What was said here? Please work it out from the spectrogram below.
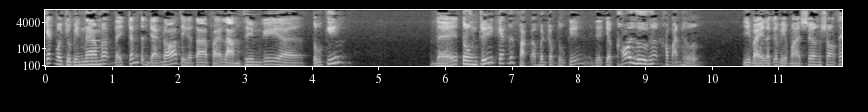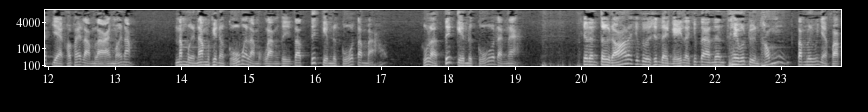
các ngôi chùa miền nam á, để tránh tình trạng đó thì người ta phải làm thêm cái uh, tủ kiến để tôn trí các đức phật ở bên trong tủ kiến để cho khói hương á, không ảnh hưởng. Như vậy là cái việc mà sơn son thép vàng họ phải làm lại mỗi năm. Năm mười năm khi nào cũ mới làm một lần thì ta tiết kiệm được của tam bảo cũng là tiết kiệm được của đàn na cho nên từ đó, đó chúng tôi xin đề nghị là chúng ta nên theo cái truyền thống tâm linh của nhà phật.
